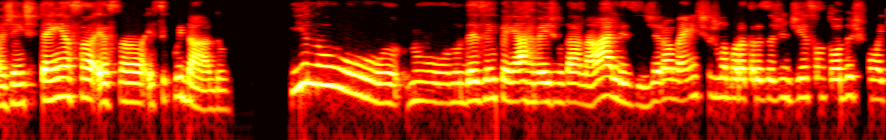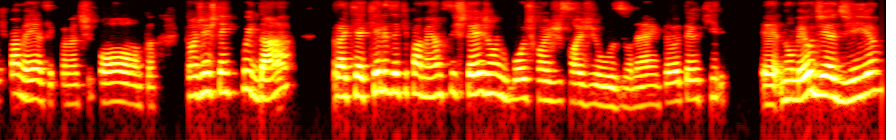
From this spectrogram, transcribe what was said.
a gente tem essa, essa, esse cuidado. E no, no, no, desempenhar mesmo da análise, geralmente os laboratórios hoje em dia são todos com equipamentos, equipamentos de ponta. Então a gente tem que cuidar para que aqueles equipamentos estejam em boas condições de uso, né? Então eu tenho que, é, no meu dia a dia,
